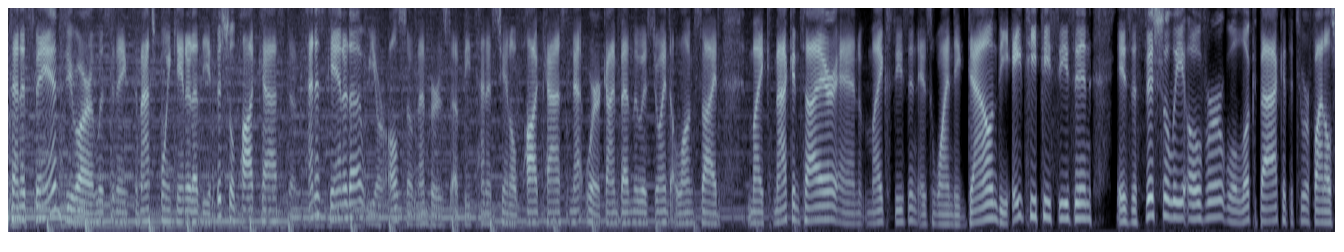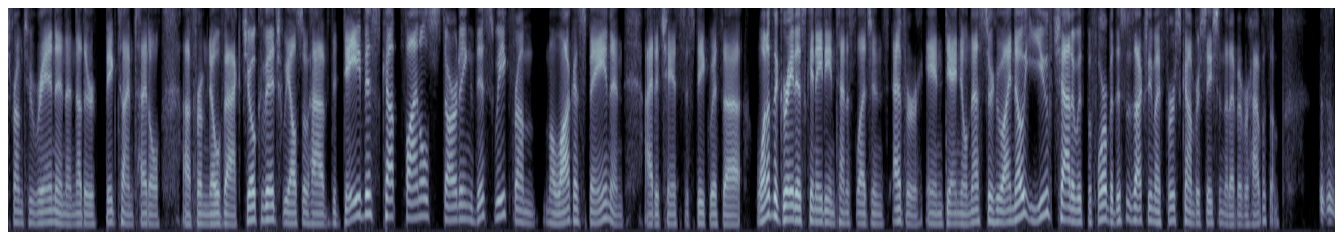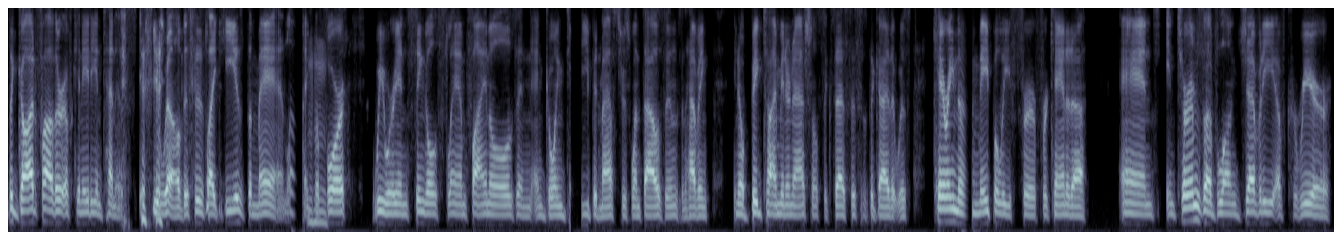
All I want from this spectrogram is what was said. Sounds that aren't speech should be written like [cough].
Tennis fans, you are listening to Matchpoint Canada, the official podcast of Tennis Canada. We are also members of the Tennis Channel Podcast Network. I'm Ben Lewis, joined alongside Mike McIntyre, and Mike's season is winding down. The ATP season is officially over. We'll look back at the tour finals from Turin and another big time title uh, from Novak Djokovic. We also have the Davis Cup finals starting this week from Malaga, Spain, and I had a chance to speak with uh, one of the greatest Canadian tennis legends ever in Daniel Nestor, who I know you've chatted with before, but this was actually my first conversation that I've ever had with him. This is the godfather of Canadian tennis, if you [laughs] will. this is like he is the man. Like mm-hmm. before we were in single slam finals and and going deep in Masters 1000s and having, you know, big time international success. This is the guy that was carrying the maple leaf for for Canada and in terms of longevity of career,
